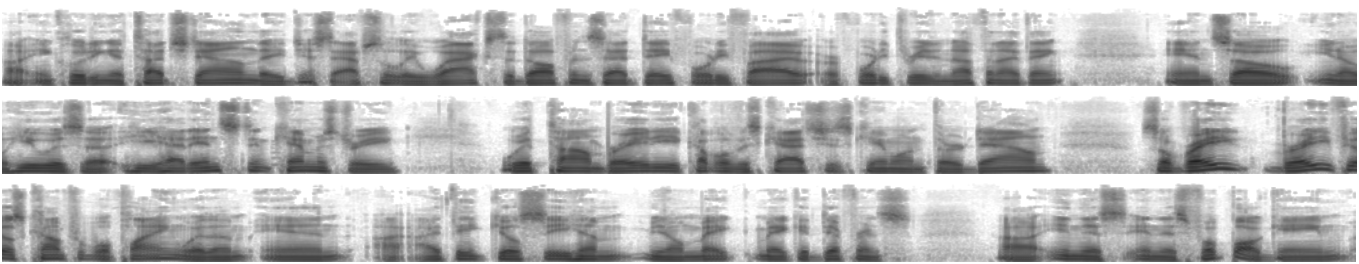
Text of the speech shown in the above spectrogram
uh, including a touchdown. They just absolutely waxed the Dolphins that day, forty five or forty three to nothing, I think. And so, you know, he was a, he had instant chemistry with Tom Brady. A couple of his catches came on third down. So Brady Brady feels comfortable playing with him, and I, I think you'll see him, you know, make make a difference uh, in this in this football game.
